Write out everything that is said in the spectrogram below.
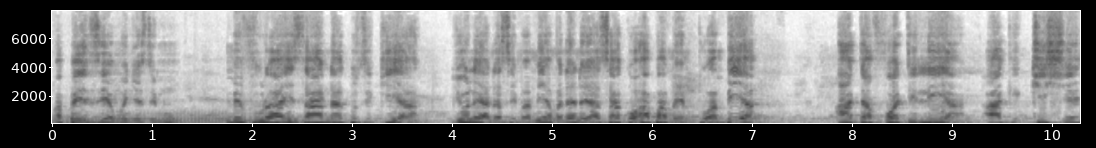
mapenzi ya Mwenyezi Mungu. Nimefurahi sana kusikia yule anasimamia maneno ya sako hapa amemtuambia atafuatilia ahakikishe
